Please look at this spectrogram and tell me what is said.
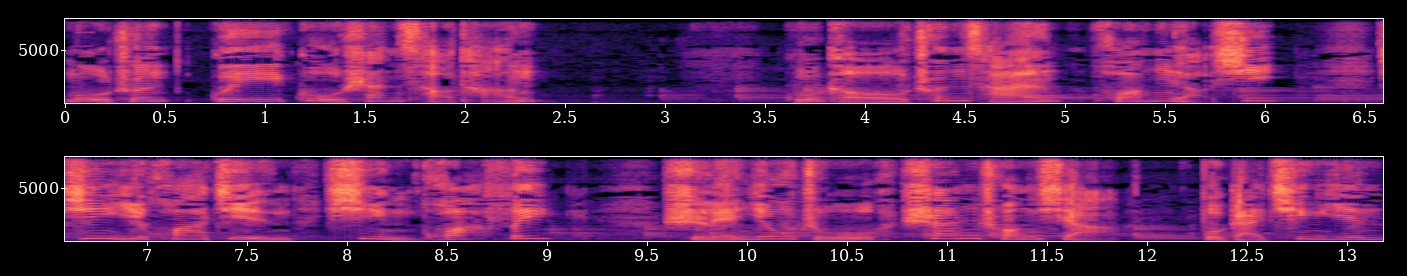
暮春归故山草堂。谷口春残黄鸟稀，辛夷花尽杏花飞。是怜幽竹山窗下，不改清音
